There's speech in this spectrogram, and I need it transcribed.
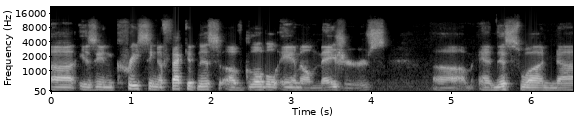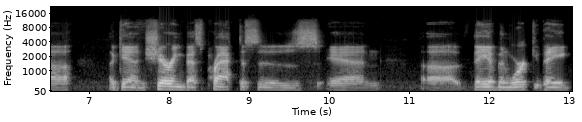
uh, is increasing effectiveness of global AML measures. Um, and this one, uh, again, sharing best practices. And uh, they have been working, they,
